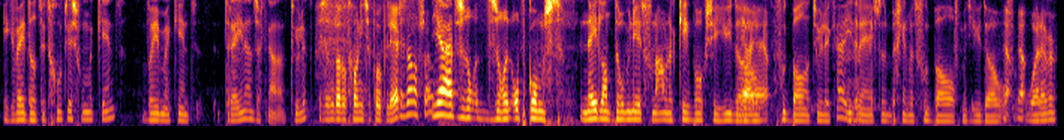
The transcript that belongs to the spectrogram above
Ik weet dat dit goed is voor mijn kind. Wil je mijn kind trainen? Dan zeg ik nou natuurlijk. Is het omdat het gewoon niet zo populair is dan of zo? Ja, het is nog, het is nog een opkomst. Nederland domineert voornamelijk kickboksen, judo, ja, ja, ja. voetbal natuurlijk. Hè? Iedereen heeft het begint met voetbal of met judo of whatever.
